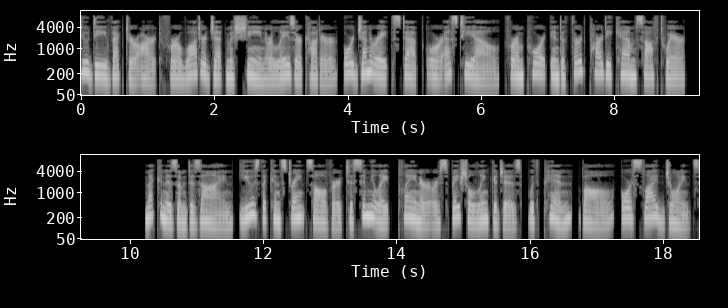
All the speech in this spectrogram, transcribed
2D vector art for a waterjet machine or laser cutter, or generate STEP or STL, for import into third-party CAM software. Mechanism design, use the constraint solver to simulate planar or spatial linkages, with pin, ball, or slide joints,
